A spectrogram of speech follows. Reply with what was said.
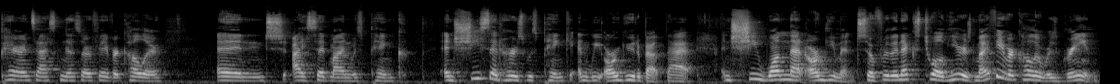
parents asking us our favorite color, and I said mine was pink, and she said hers was pink, and we argued about that, and she won that argument. So for the next twelve years, my favorite color was green.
